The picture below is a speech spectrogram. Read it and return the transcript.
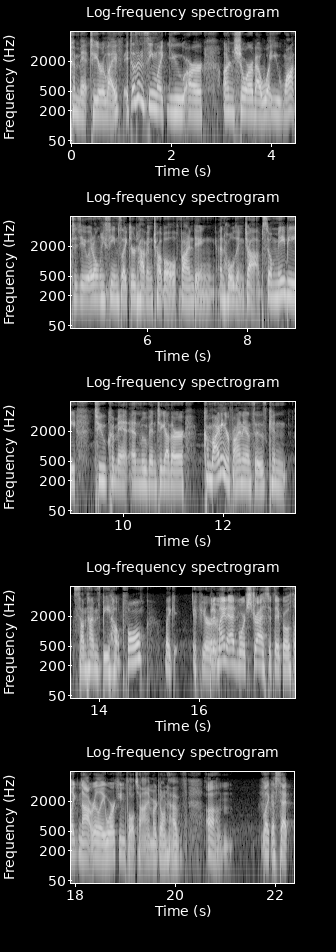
commit to your life. It doesn't seem like you are unsure about what you want to do. It only seems like you're having trouble finding and holding jobs. So maybe to commit and move in together, combining your finances can sometimes be helpful. Like if you're But it might add more stress if they're both like not really working full time or don't have um like a set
